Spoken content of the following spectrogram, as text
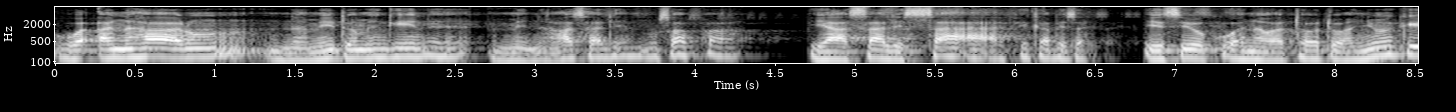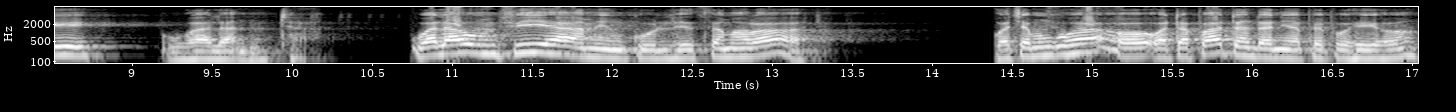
Wa anharun na mito mengine min asalin musafa ya asali safi kabisa isiyokuwa na watoto wa nyuki wala nta. Walahum fiha min kulli thamarat. Wacha Mungu hao watapata ndani ya pepo hiyo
